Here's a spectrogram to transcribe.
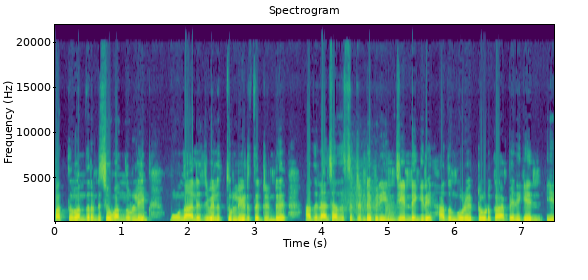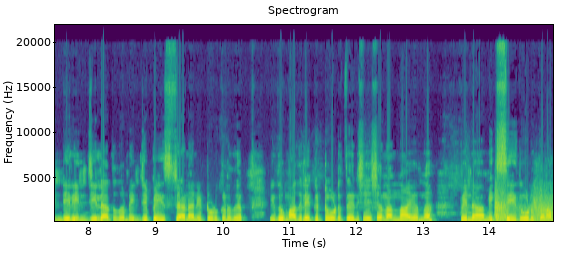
പത്ത് പന്ത്രണ്ട് ചുവന്നുള്ളിയും മൂന്നാലഞ്ച് വെളുത്തുള്ളി എടുത്തിട്ടുണ്ട്. അത് ഞാൻ ചതച്ചിട്ടുണ്ട്. പിന്നെ ഇഞ്ചി ഉണ്ടെങ്കിൽ അതും കൂടി ഇട്ട് കൊടുക്കാം. അപ്പം എനിക്ക് ഇന്ത്യയിൽ ഇഞ്ചി ഇല്ലാത്തതുകൊണ്ട് ഇഞ്ചി പേസ്റ്റാണ് ഞാൻ ഇട്ട് കൊടുക്കുന്നത് ഇതും അതിലേക്ക് ഇട്ട് കൊടുത്തതിന് ശേഷം നന്നായി ഒന്ന് പിന്നെ മിക്സ് ചെയ്ത് കൊടുക്കണം.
